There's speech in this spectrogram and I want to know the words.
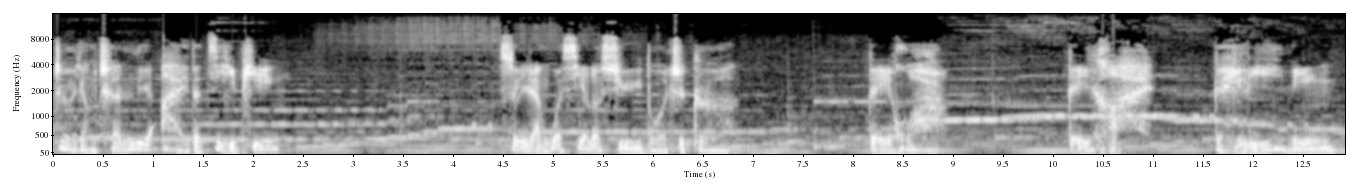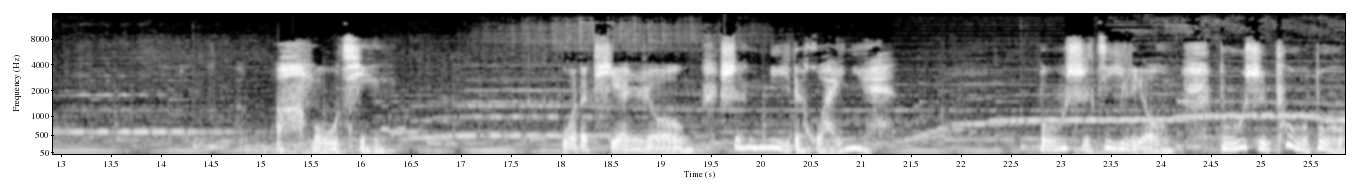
这样陈列爱的祭品，虽然我写了许多支歌，给花，给海，给黎明。啊，母亲，我的甜柔深密的怀念，不是激流，不是瀑布。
